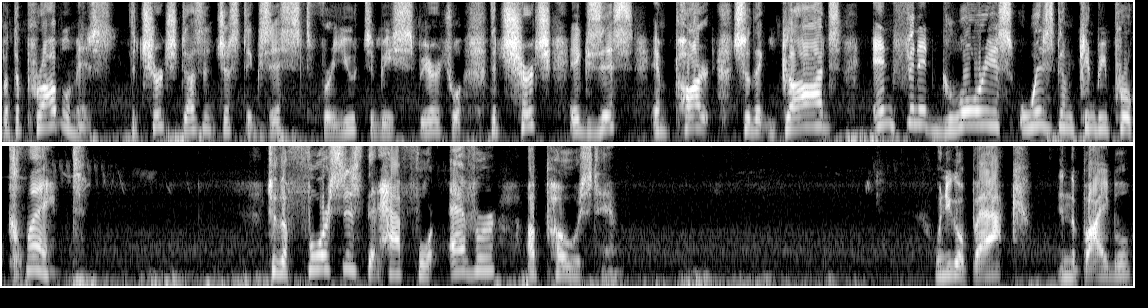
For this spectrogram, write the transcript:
But the problem is, the church doesn't just exist for you to be spiritual. The church exists in part so that God's infinite glorious wisdom can be proclaimed to the forces that have forever opposed him. When you go back in the Bible,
